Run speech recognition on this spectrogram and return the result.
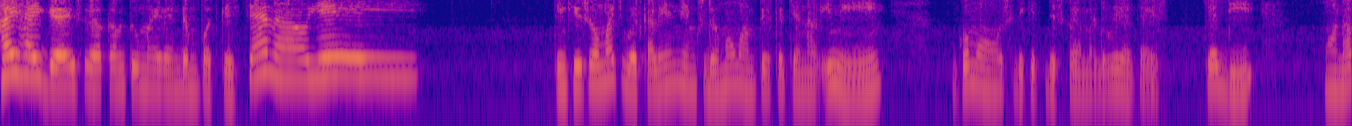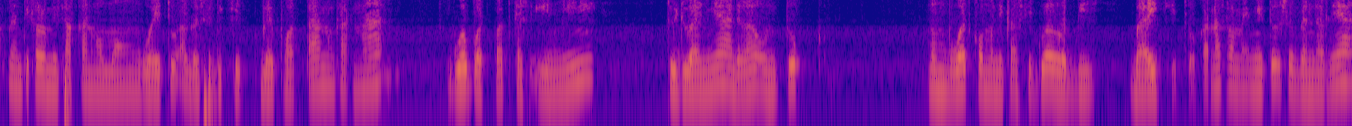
Hai hai guys, welcome to my random podcast channel. Yay! Thank you so much buat kalian yang sudah mau mampir ke channel ini. Gue mau sedikit disclaimer dulu ya guys. Jadi, mohon maaf nanti kalau misalkan ngomong gue itu agak sedikit belepotan karena gue buat podcast ini tujuannya adalah untuk membuat komunikasi gue lebih baik gitu. Karena selama ini tuh sebenarnya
